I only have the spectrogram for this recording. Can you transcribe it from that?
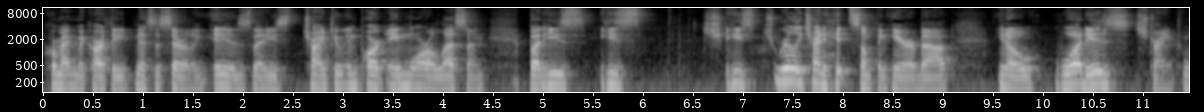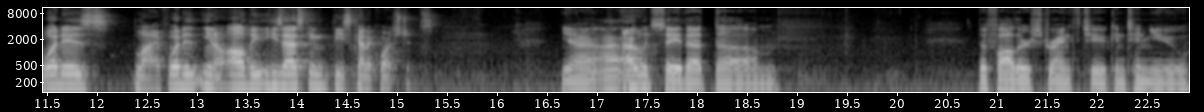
cormac mccarthy necessarily is that he's trying to impart a moral lesson. But he's he's he's really trying to hit something here about you know what is strength? What is life? What is you know all the he's asking these kind of questions. Yeah, I, I Um, would say that um, the father's strength to continue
